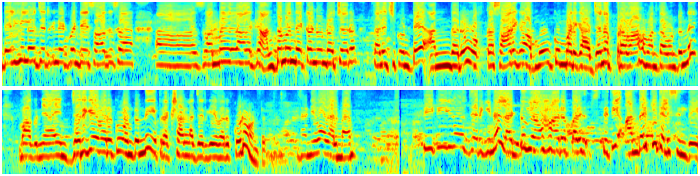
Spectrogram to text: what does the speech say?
ఢిల్లీలో జరిగినటువంటి సాధు ఆ, సమ్మేళనాలకి అంతమంది ఎక్కడి నుండి వచ్చారు? తలుచుకుంటే అందరూ ఒక్కసారిగా మూకుమ్మడిగా జన ప్రవాహం అంతా ఉంటుంది. మాకు న్యాయం జరిగే వరకు ఉంటుంది. ఈ ప్రక్షాళన జరిగే వరకు కూడా ఉంటుంది. ధన్యవాదాలు మ్యామ్ టీటీడీలో జరిగిన లడ్డు వ్యవహార పరిస్థితి అందరికీ తెలిసిందే.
